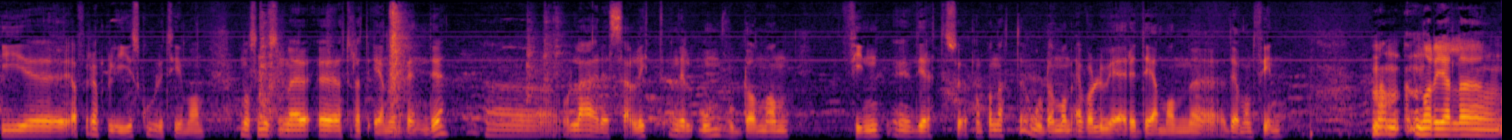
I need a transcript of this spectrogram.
i, ja, eksempel i skoletimene. Noe som er, rett og slett er nødvendig. Eh, Å lære seg litt en del om hvordan man finner eh, de rette søkene på nettet, og hvordan man evaluerer det man, eh, det man finner. Men når det gjelder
